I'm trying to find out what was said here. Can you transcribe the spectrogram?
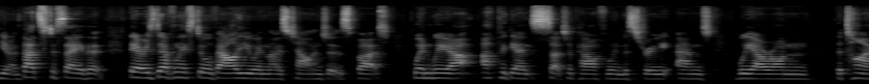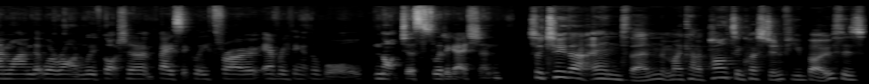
you know, that's to say that there is definitely still value in those challenges. But when we are up against such a powerful industry and we are on the timeline that we're on, we've got to basically throw everything at the wall, not just litigation. So, to that end, then, my kind of parting question for you both is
